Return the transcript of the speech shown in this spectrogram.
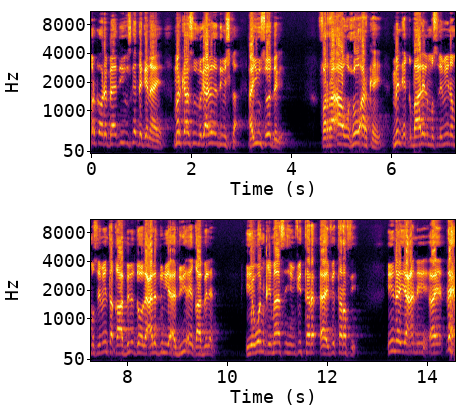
marka hore baadiyuu iska deganaaya markaasuu magaalada dimishqa ayuu soo degay. Fa ra'aa wuxuu arkay min iqbaali lmuslimiina muslimiinta qaabilidooda cala dunya adduunye ay qaabileen iyo wanqimaasihim fi tarafi inay yani ay dhex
